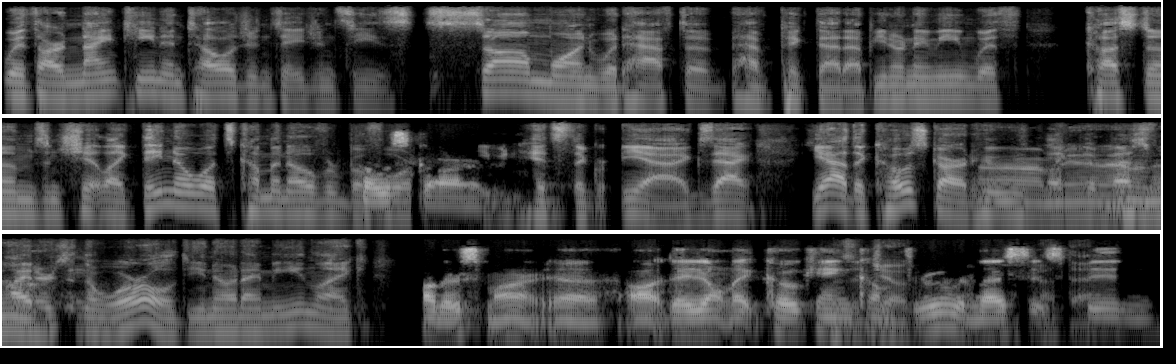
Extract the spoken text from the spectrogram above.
with our 19 intelligence agencies, someone would have to have picked that up. You know what I mean? With customs and shit, like they know what's coming over before Coast it even hits the yeah exact yeah the Coast Guard who Oh, like man, the best fighters in the world. You know what I mean? Like Oh, they're smart. Yeah, oh, they don't let cocaine come joke. through unless About it's that. been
